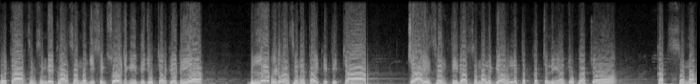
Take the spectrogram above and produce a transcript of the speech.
ਬਲਕਾਰ ਸਿੰਘ ਸਿੰਘੇ, ਖਾਲਸਾ ਮਨਜੀਤ ਸਿੰਘ ਸੋਲ ਜਗੀਰ ਦੀ ਜੋਗ ਚੱਲ ਕੇ ਹਟੀ ਆ। ਬਿੱਲੇ ਵੀਡਵਾਂਸੇ ਨੇ ਕਾਈ ਕੀਤੀ 4 40 37 ਦਾ ਸਮਾਂ ਲੱਗਿਆ, ਹਲੇ ਤੱਕ ਚੱਲੀਆਂ ਜੋਗਾਂ ਚੋਂ। ਕੱਟ ਸਮਾਂ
